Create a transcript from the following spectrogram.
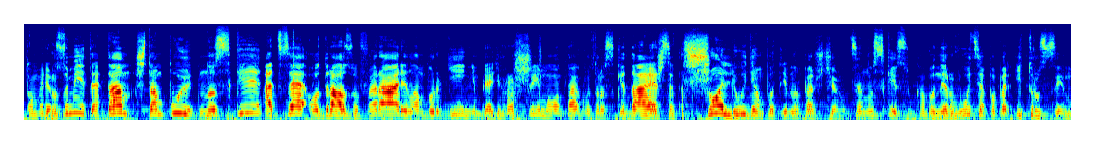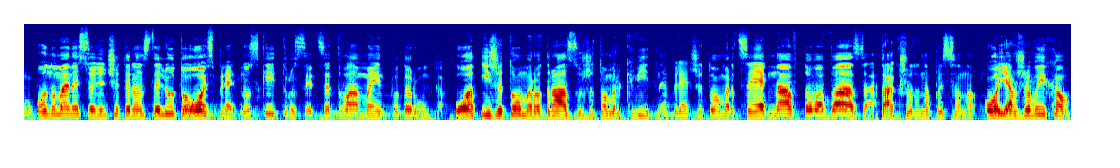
Житомирі, розумієте? Там штампують носки, а це одразу Феррарі, Ламборгіні, блядь, грошима отак от розкидаєшся. Що людям потрібно в першу чергу? Це носки, сука. Вони рвуться попер і труси. Ну, он у мене сьогодні 14 лютого. Ось, блядь, носки і труси. Це два мейн подарунка. От, і Житомир одразу, Житомир квітне, блядь. Житомир це як нафтова база. Так, що тут написано? О, я вже виїхав.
